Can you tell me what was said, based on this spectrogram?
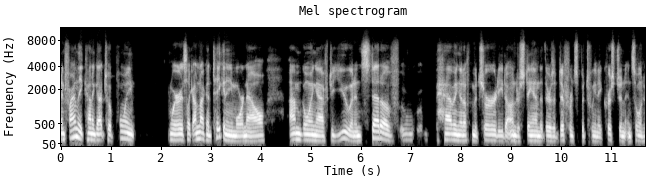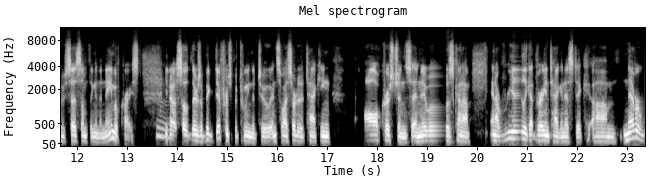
and finally, it kind of got to a point where it's like I'm not going to take it anymore. Now, I'm going after you, and instead of having enough maturity to understand that there's a difference between a Christian and someone who says something in the name of Christ, you mm. know, so there's a big difference between the two, and so I started attacking all Christians, and it was kind of, and I really got very antagonistic. Um, never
